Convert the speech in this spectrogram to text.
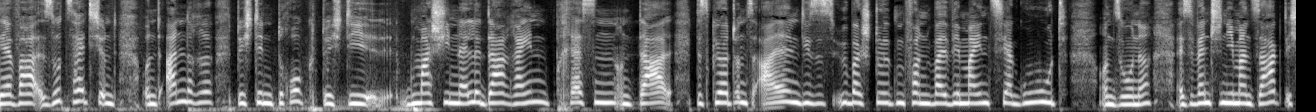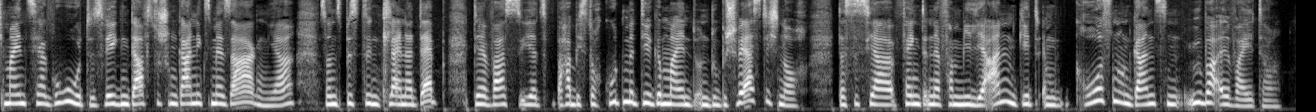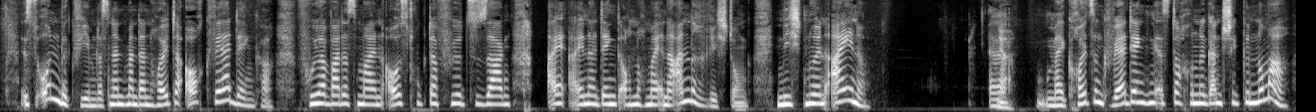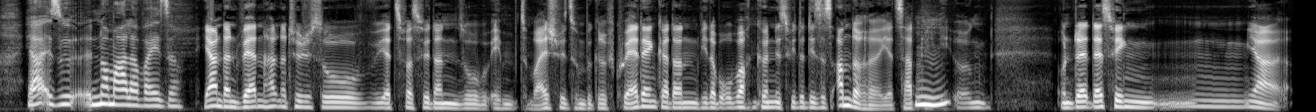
Der war so zeitig und, und andere durch den Druck, durch die Maschinelle da reinpressen und da, das gehört uns allen, dieses Überstülpen von, weil wir meinen's ja gut und so, ne? Also wenn schon jemand sagt, ich mein's ja gut, deswegen darfst du schon gar nichts mehr sagen, ja? Sonst bist du ein kleiner Depp, der was, jetzt habe ich's doch gut mit dir gemeint und du beschwerst dich noch. Das ist ja, fängt in der Familie an, geht im Großen und Ganzen überall weiter. Ist unbequem. Das nennt man dann heute auch Querdenker. Früher war das mal ein Ausdruck dafür zu sagen, einer denkt auch noch mal in eine andere Richtung, nicht nur in eine. Äh, ja. Mal Kreuz und Querdenken ist doch eine ganz schicke Nummer. Ja, also äh, normalerweise. Ja, und dann werden halt natürlich so, jetzt, was wir dann so eben zum Beispiel zum Begriff Querdenker dann wieder beobachten können, ist wieder dieses andere. Jetzt hat mhm. irgend, und deswegen, ja,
